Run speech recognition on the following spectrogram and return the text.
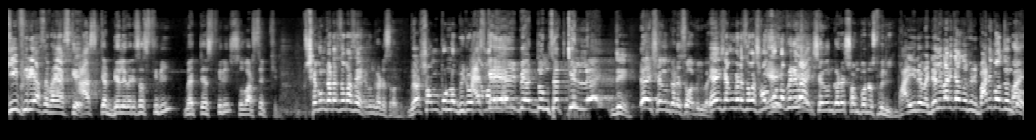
কি ফ্রি আছে ভাই আজকে? আজকে delivery charge free mattress free super set free সেগুন কাঠের সোফা সেট সেগুন কাঠে সব সম্পূর্ণ ভিডিওটা আজকে এই বেডরুম সেট কিনলে জি। এই সেগুন কাঠের সব ফ্রি ভাই। এই সেগুন কাঠের সোফা সম্পূর্ণ ফ্রি ভাই। সেগুন কাঠের সম্পূর্ণ ফ্রি ভাই রে ভাই ডেলিভারি চার্জ ফ্রি বাড়ি পর্যন্ত। ভাই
